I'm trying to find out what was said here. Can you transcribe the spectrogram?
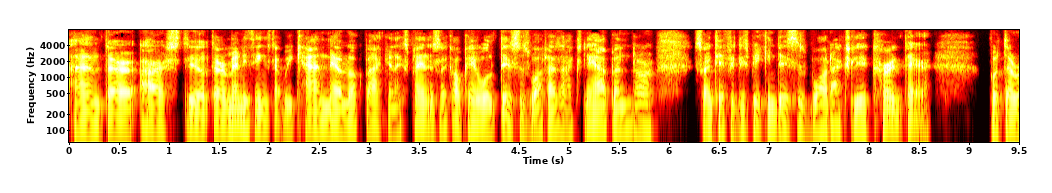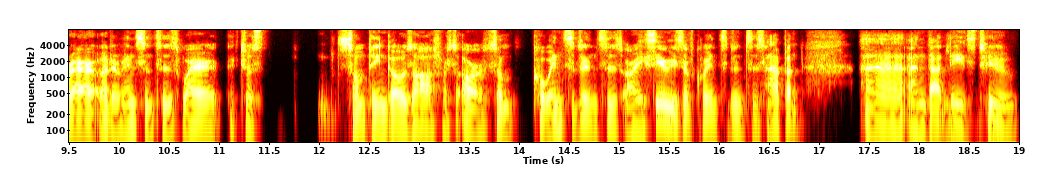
And there are still, there are many things that we can now look back and explain. It's like, okay, well, this is what has actually happened, or scientifically speaking, this is what actually occurred there. But there are other instances where it just something goes off or, or some coincidences or a series of coincidences happen. Uh, and that leads to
